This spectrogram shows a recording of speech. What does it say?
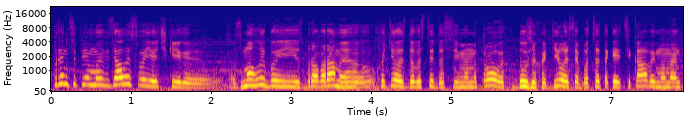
В принципі, ми взяли свої очки, е, змогли би і з броварами. Е, Хотілося довести до 7-метрових. Дуже хотілося, бо це такий цікавий момент,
